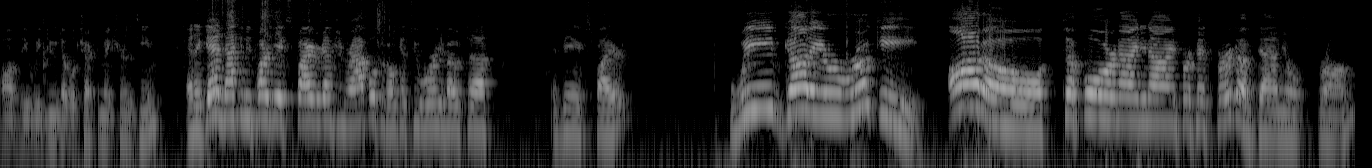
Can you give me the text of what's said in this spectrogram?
Obviously, we do double check to make sure the teams. And again, that can be part of the expired redemption raffle, so don't get too worried about uh, it being expired. We've got a rookie auto to 4.99 for Pittsburgh of Daniel Sprong.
